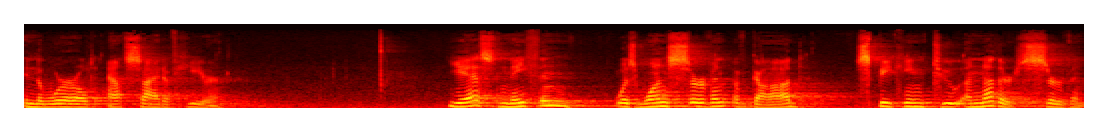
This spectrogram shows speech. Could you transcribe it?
in the world outside of here. Yes, Nathan was one servant of God speaking to another servant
